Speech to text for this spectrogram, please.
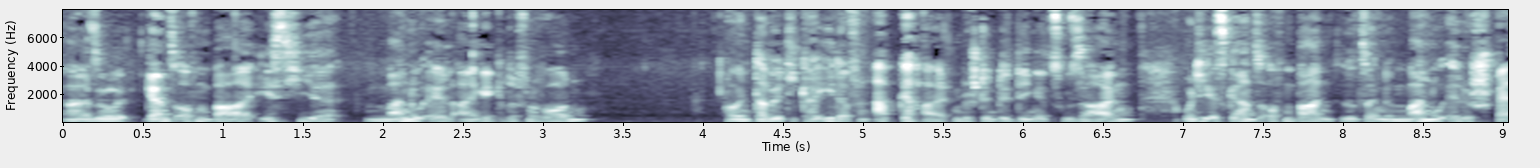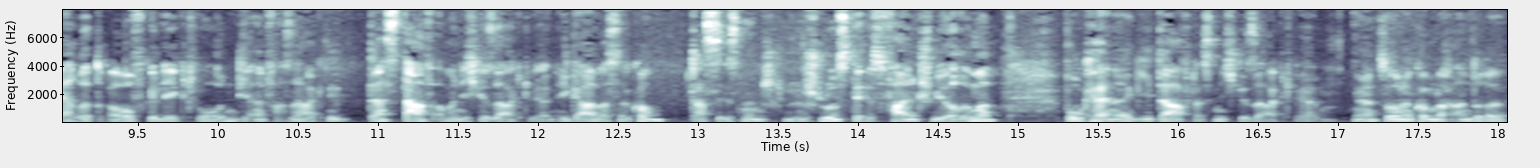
also ganz offenbar ist hier manuell eingegriffen worden. Und da wird die KI davon abgehalten, bestimmte Dinge zu sagen. Und hier ist ganz offenbar sozusagen eine manuelle Sperre draufgelegt worden, die einfach sagt, nee, das darf aber nicht gesagt werden. Egal was da kommt, das ist ein Schluss, der ist falsch, wie auch immer. Pro Kernenergie darf das nicht gesagt werden. Ja? Sondern kommen noch andere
